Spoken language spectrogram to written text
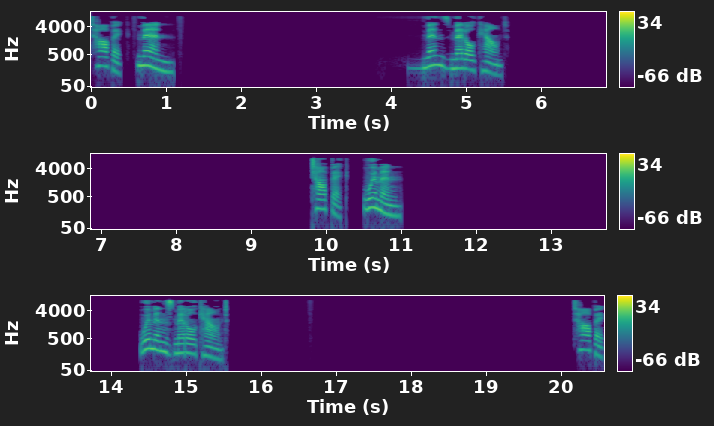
Topic: Men. Men's medal count Topic: Women. Women's medal count. Topic:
